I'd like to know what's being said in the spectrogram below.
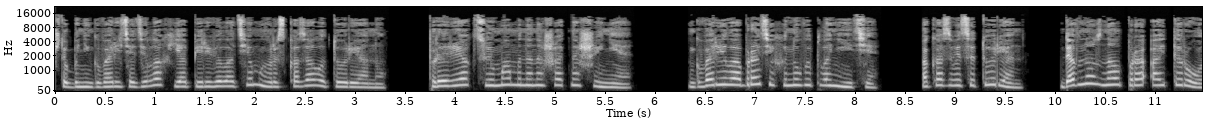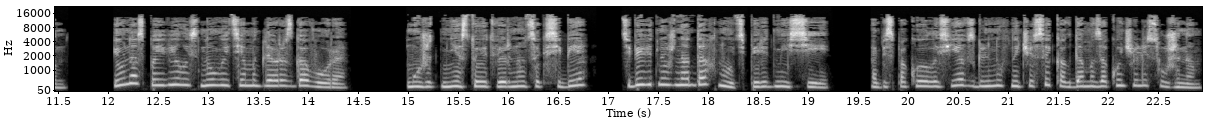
Чтобы не говорить о делах, я перевела тему и рассказала Ториану про реакцию мамы на наши отношения. Говорила о братьях и новой планете. Оказывается, Ториан давно знал про Айтерон, и у нас появилась новая тема для разговора. Может, мне стоит вернуться к себе? Тебе ведь нужно отдохнуть перед миссией. Обеспокоилась я, взглянув на часы, когда мы закончили с ужином.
